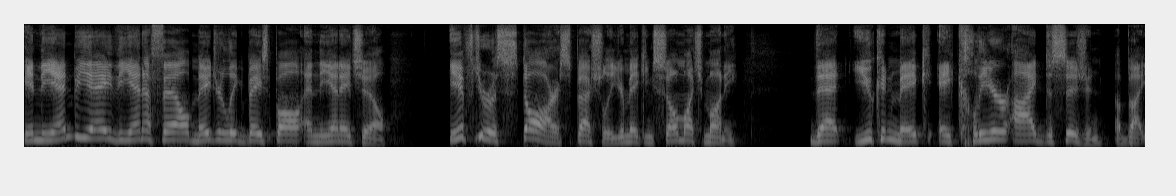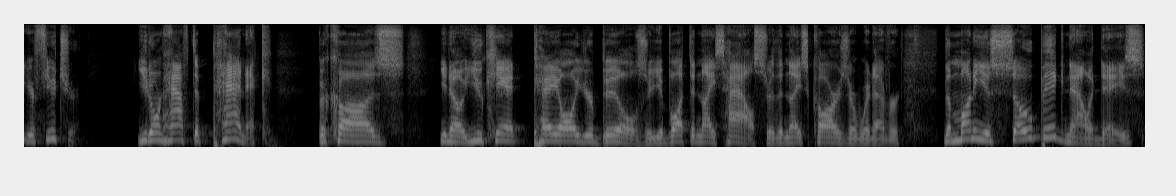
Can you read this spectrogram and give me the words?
In the NBA, the NFL, Major League Baseball, and the NHL, if you're a star, especially, you're making so much money that you can make a clear eyed decision about your future. You don't have to panic because you know you can't pay all your bills or you bought the nice house or the nice cars or whatever. The money is so big nowadays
